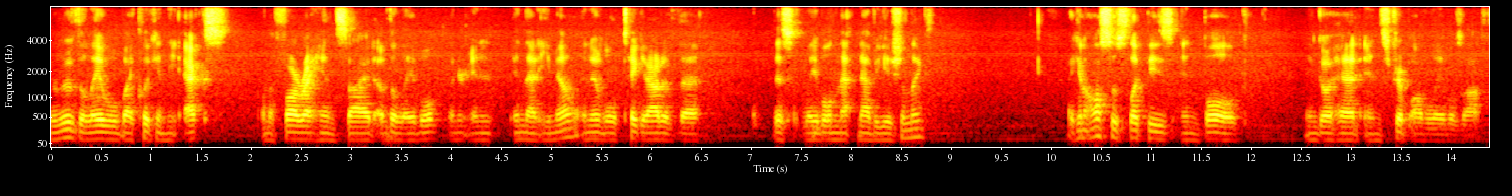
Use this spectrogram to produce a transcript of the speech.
remove the label by clicking the X on the far right hand side of the label when you're in, in that email and it will take it out of the this label na navigation link. I can also select these in bulk and go ahead and strip all the labels off.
